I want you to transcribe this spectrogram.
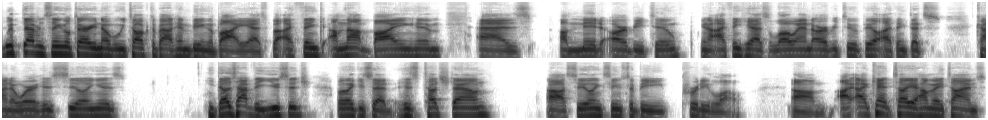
With Devin Singletary, you know, we talked about him being a buy, yes, but I think I'm not buying him as a mid RB2. You know, I think he has low end RB2 appeal. I think that's kind of where his ceiling is. He does have the usage, but like you said, his touchdown uh, ceiling seems to be pretty low. Um, I, I can't tell you how many times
